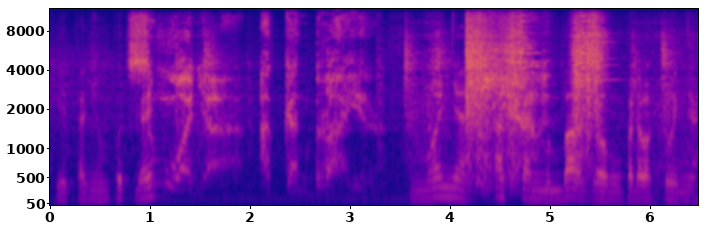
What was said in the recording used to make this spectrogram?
Kita nyumput guys. Semuanya akan berakhir. Semuanya akan membagong pada waktunya.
